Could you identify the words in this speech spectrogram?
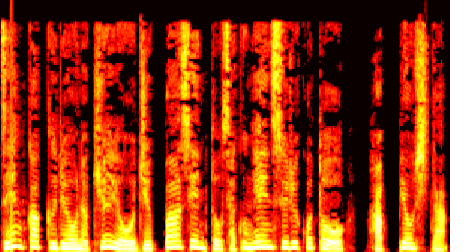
全閣僚の給与を10%削減することを発表した。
